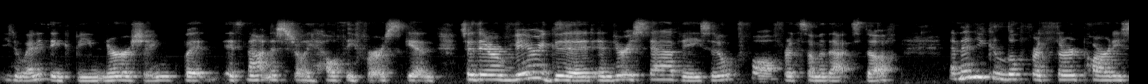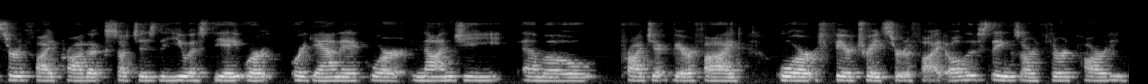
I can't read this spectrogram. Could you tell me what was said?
you know, anything could be nourishing, but it's not necessarily healthy for our skin. So they're very good and very savvy. So don't fall for some of that stuff. And then you can look for third-party certified products such as the USDA or organic or non-GMO project verified or fair trade certified. All those things are third party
